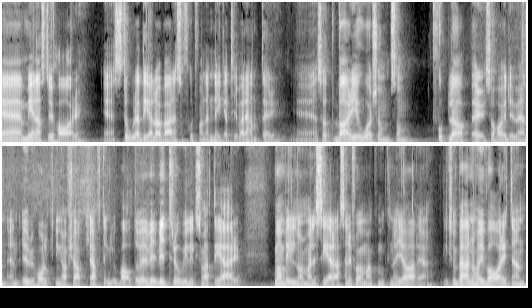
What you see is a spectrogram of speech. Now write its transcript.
Eh, medan du har eh, stora delar av världen som fortfarande har negativa räntor. Eh, så att varje år som, som fortlöper så har du en, en urholkning av köpkraften globalt. Och vi, vi tror ju liksom att det är... Man vill normalisera. Sen är frågan om man kommer kunna göra det. Liksom, världen har ju varit en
